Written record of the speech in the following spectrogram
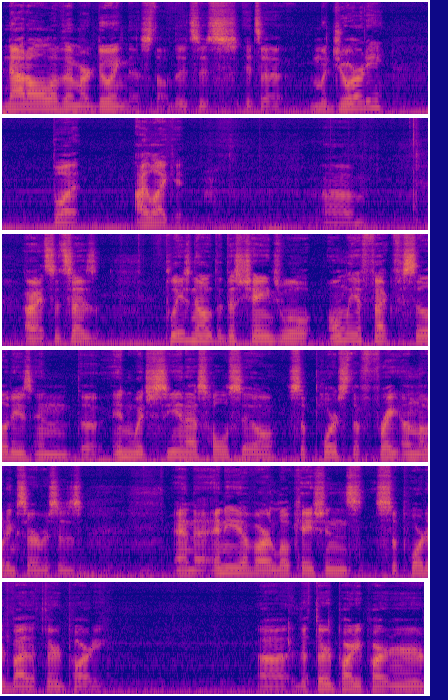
not all of them are doing this though. It's it's it's a majority, but I like it. Um, all right, so it says, please note that this change will only affect facilities in the in which C&S Wholesale supports the freight unloading services, and that any of our locations supported by the third party. Uh, the third party partner,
